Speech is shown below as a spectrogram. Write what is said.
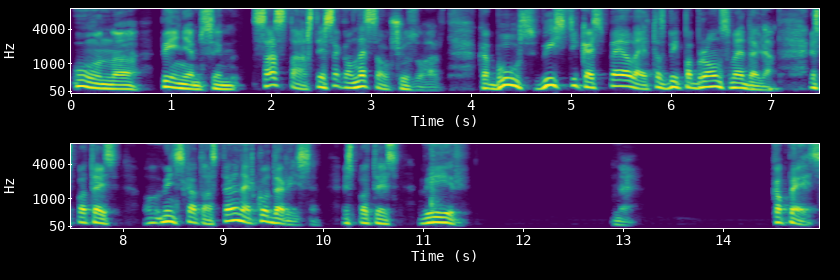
Un pieņemsim, sastāstīt, es atkal nesaukšu uzvārdu, ka būs viss tikai spēlēt. Tas bija pa bronzas medaļām. Es pateicu, viņi skatās, treneri, ko darīsim. Es pateicu, vīri, nē. Kāpēc?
